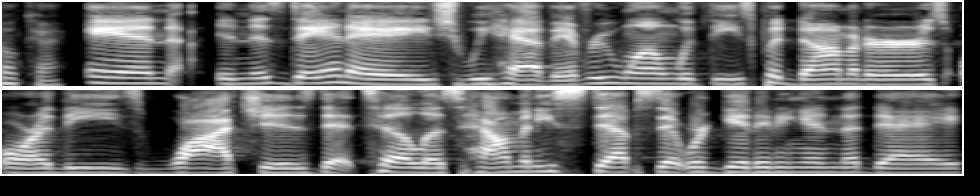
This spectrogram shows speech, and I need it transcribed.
Okay. And in this day and age, we have everyone with these pedometers or these watches that tell us how many steps that we're getting in a day.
